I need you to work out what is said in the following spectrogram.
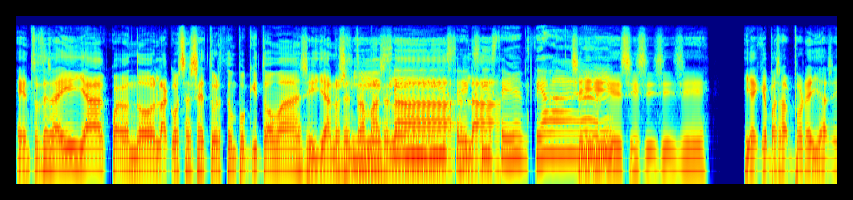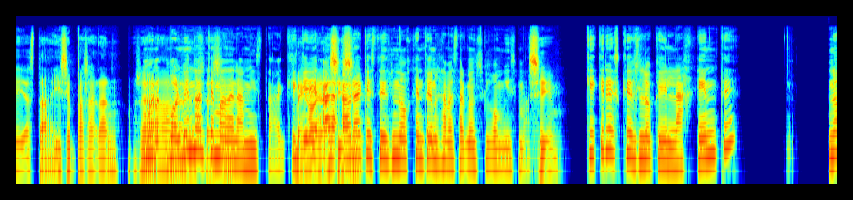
entonces ahí ya cuando la cosa se tuerce un poquito más y ya nos entra más en la... Sí, sí, sí, sí, sí. Y hay que pasar por ellas y ya está. Y se pasarán. O sea, bueno, volviendo al tema de la amistad, que, Venga, que venga, a- sí, ahora sí. que estoy diciendo gente que no sabe estar consigo misma, Sí, ¿qué crees que es lo que la gente, no,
